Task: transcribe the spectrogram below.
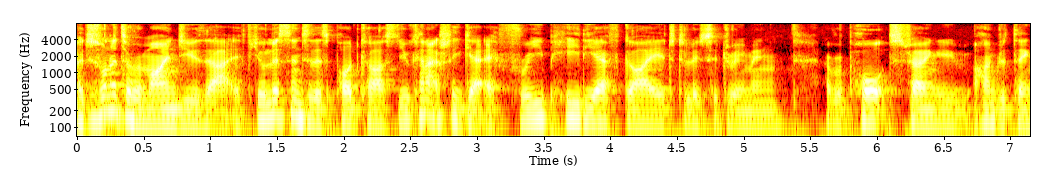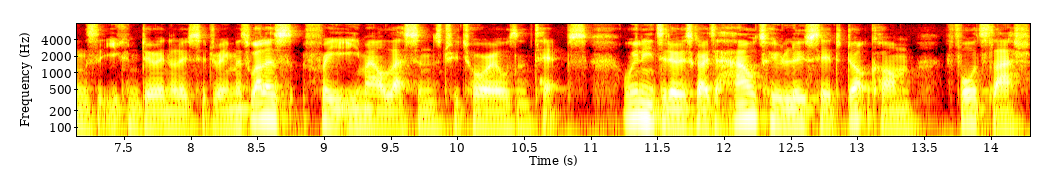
I just wanted to remind you that if you're listening to this podcast, you can actually get a free PDF guide to lucid dreaming, a report showing you 100 things that you can do in a lucid dream, as well as free email lessons, tutorials, and tips. All you need to do is go to howtolucid.com forward slash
